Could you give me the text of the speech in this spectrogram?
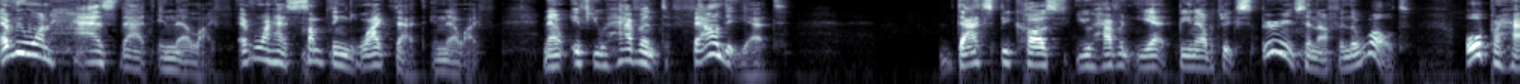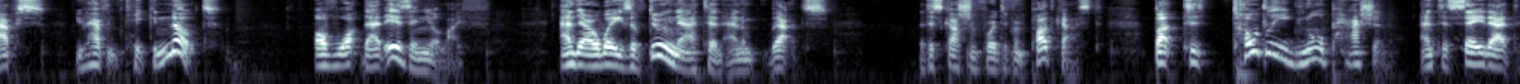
everyone has that in their life. Everyone has something like that in their life. Now, if you haven't found it yet, that's because you haven't yet been able to experience enough in the world. Or perhaps you haven't taken note of what that is in your life. And there are ways of doing that, and, and that's a discussion for a different podcast. But to totally ignore passion and to say that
